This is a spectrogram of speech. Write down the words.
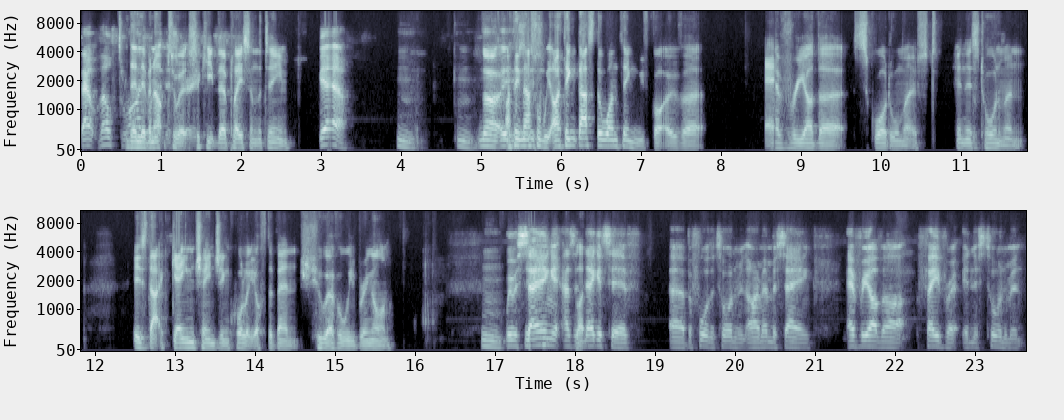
They'll they'll thrive They're living up to it to keep their place in the team. Yeah, Mm. Mm. No, I think that's what we. I think that's the one thing we've got over every other squad almost in this tournament is that game-changing quality off the bench. Whoever we bring on, Mm. we were saying it as a Like- negative uh, before the tournament. I remember saying every other favourite in this tournament.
